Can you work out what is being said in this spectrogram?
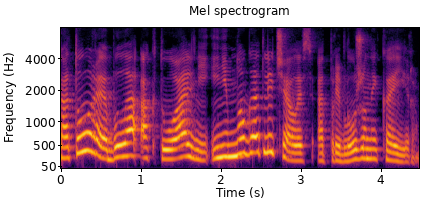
которая была актуальней и немного отличалась от предложенной Каиром.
